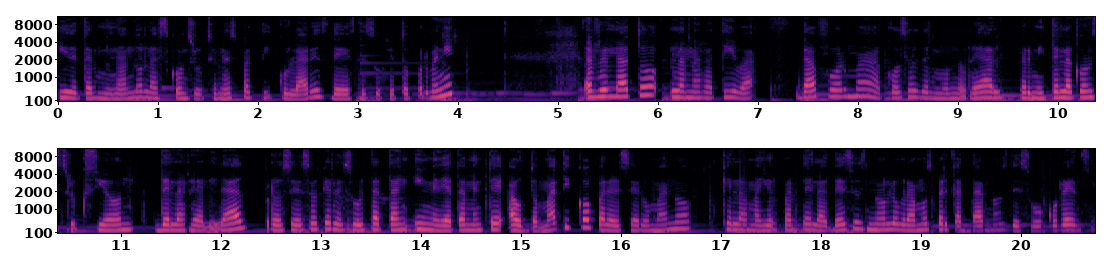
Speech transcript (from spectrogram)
y determinando las construcciones particulares de este sujeto por venir. El relato, la narrativa, da forma a cosas del mundo real, permite la construcción de la realidad, proceso que resulta tan inmediatamente automático para el ser humano que la mayor parte de las veces no logramos percatarnos de su ocurrencia.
